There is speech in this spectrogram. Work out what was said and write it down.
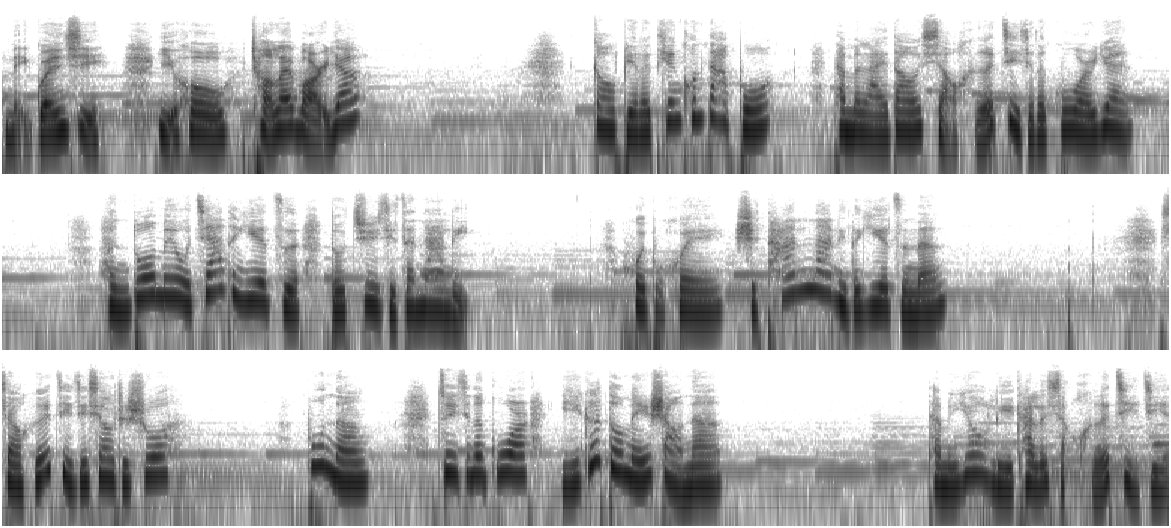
没关系，以后常来玩呀。告别了天空大伯，他们来到小河姐姐的孤儿院。很多没有家的叶子都聚集在那里。会不会是他那里的叶子呢？小河姐姐笑着说：“不能，最近的孤儿一个都没少呢。”他们又离开了小河姐姐。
